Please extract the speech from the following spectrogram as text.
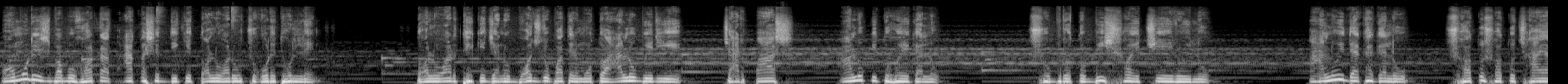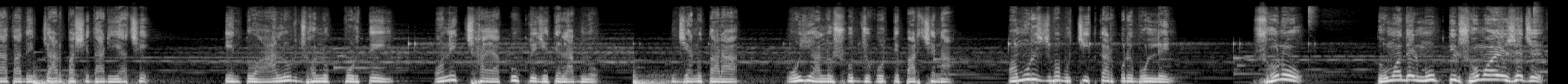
অমরেশবাবু হঠাৎ আকাশের দিকে তলোয়ার উঁচু করে ধরলেন। তলোয়ার থেকে যেন বজ্রপাতের মতো আলো বেরিয়ে চারপাশ আলোকিত হয়ে গেল। সুব্রত বিস্ময়ে চেয়ে রইল। আলোয় দেখা গেল শত শত ছায়া তাদের চারপাশে দাঁড়িয়ে আছে। কিন্তু আলোর ঝলক পড়তেই অনেক ছায়া কুকড়ে যেতে লাগল। যেন তারা ওই আলো সহ্য করতে পারছে না। অমরেশবাবু চিৎকার করে বললেন, শোনো, তোমাদের মুক্তির সময় এসেছে।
